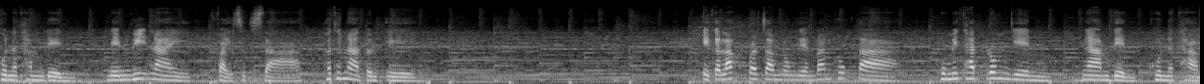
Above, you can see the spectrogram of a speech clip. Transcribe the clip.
คุณธรรมเด่น เน้นวินัยใฝ่ศึกษา พัฒนาตนเอง เอกลักษณ์ประจำโรงเรียนบ้านโคกตา ภูมิทัศน์ร่มเย็น งามเด่นคุณธรรม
